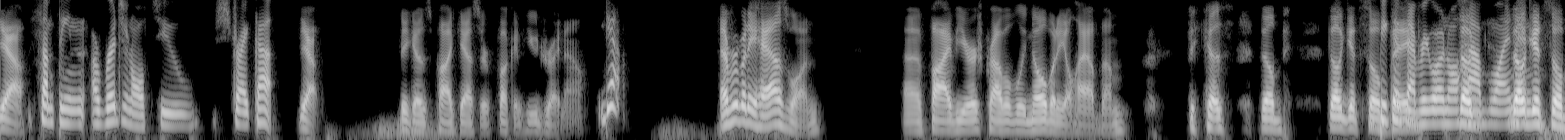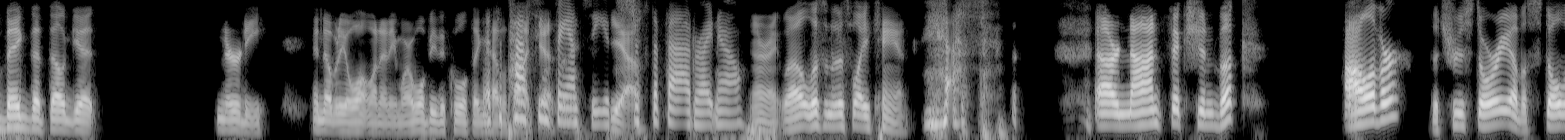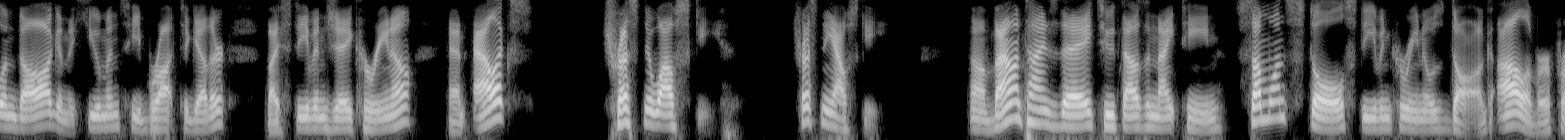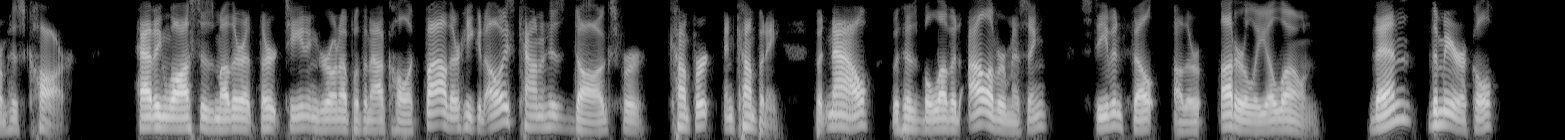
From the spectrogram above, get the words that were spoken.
Yeah, something original to strike up. Yeah. Because podcasts are fucking huge right now. Yeah. Everybody has one. Uh, five years, probably nobody will have them because they'll they'll get so because big. everyone will they'll, have one. They'll and- get so big that they'll get nerdy, and nobody will want one anymore. It won't be the cool thing to it's have a a, passing podcast. fancy. It's Yeah. just a fad right now. All right. Well, listen to this while you can. Yes. Our nonfiction book, Oliver, the true story of a stolen dog and the humans he brought together, by Steven J. Carino and Alex Tresniowski. Tresniowski. Uh, Valentine's Day 2019, someone stole Steven Carino's dog, Oliver, from his car. Having lost his mother at 13 and grown up with an alcoholic father, he could always count on his dogs for comfort and company. But now, with his beloved Oliver missing, Steven felt utterly alone. Then, the miracle.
